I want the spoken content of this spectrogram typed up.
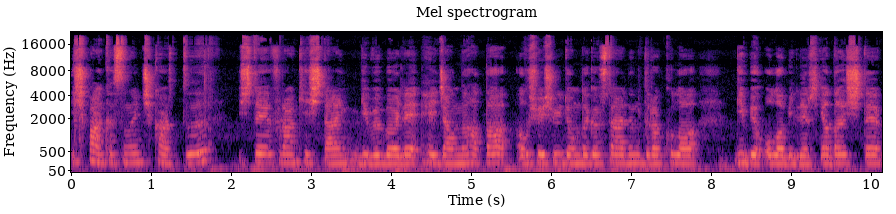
İş Bankası'nın çıkarttığı işte Frankenstein gibi böyle heyecanlı hatta alışveriş videomda gösterdiğim Dracula gibi olabilir ya da işte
